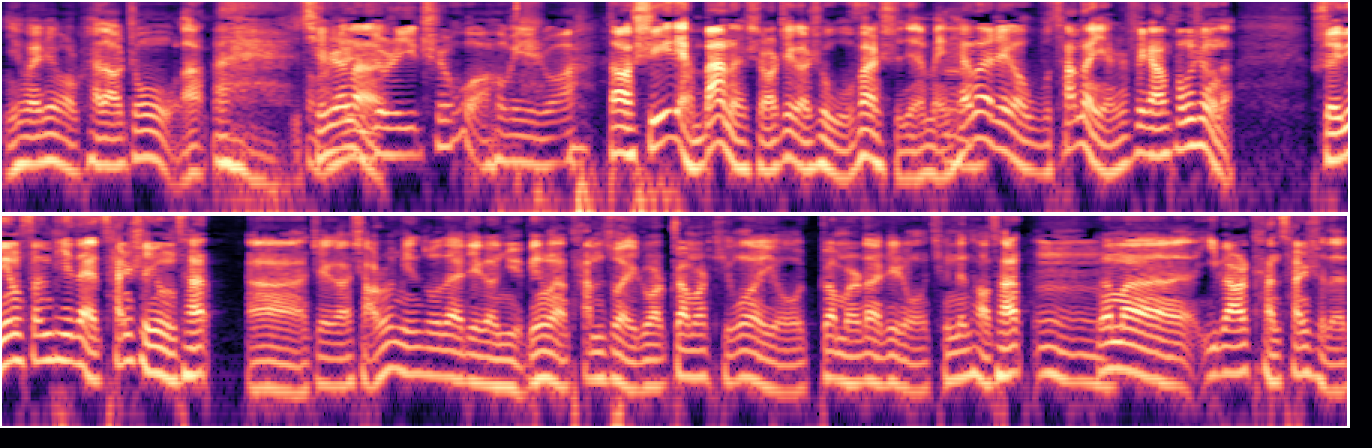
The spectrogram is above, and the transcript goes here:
因为这会儿快到中午了。哎，其实呢就是一吃货，我跟你说啊。到十一点半的时候，这个是午饭时间，每天的这个午餐呢也是非常丰盛的，水兵分批在餐室用餐。啊，这个少数民族的这个女兵呢，他们坐一桌，专门提供了有专门的这种清真套餐。嗯嗯那么一边看餐室的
